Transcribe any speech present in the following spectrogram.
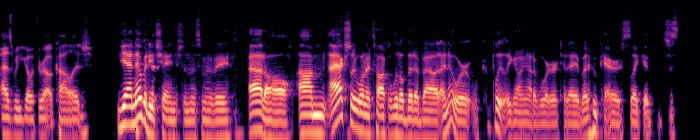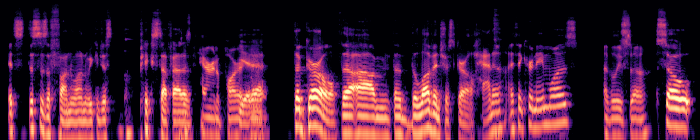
as we go throughout college. Yeah, nobody changed in this movie at all. Um, I actually want to talk a little bit about. I know we're, we're completely going out of order today, but who cares? Like, it's just it's this is a fun one. We can just pick stuff out just of tear it apart. Yeah. yeah. the girl, the um, the the love interest girl, Hannah, I think her name was. I believe so. So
